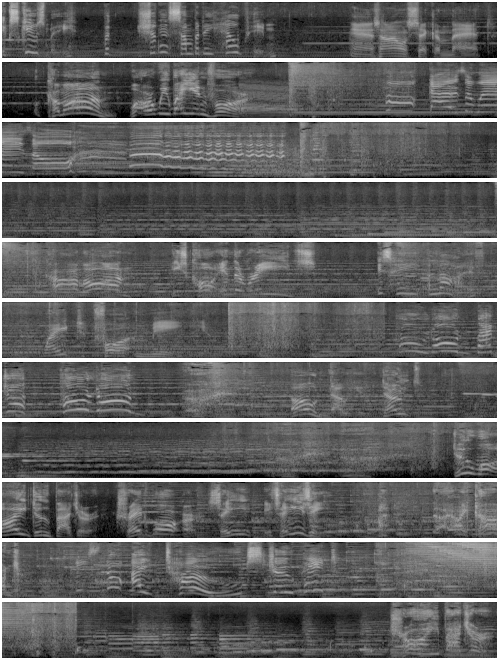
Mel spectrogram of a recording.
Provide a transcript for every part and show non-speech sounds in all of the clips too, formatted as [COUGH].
Excuse me, but shouldn't somebody help him? Yes, I'll second that. Come on! What are we waiting for? Pop goes the weasel! [LAUGHS] Come on! He's caught in the reeds. Is he alive? Wait for me. On, Hold on! Oh, no, you don't. Do what I do, Badger. Tread water. See? It's easy. I, I can't. He's not a toad, stupid! Try, Badger.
